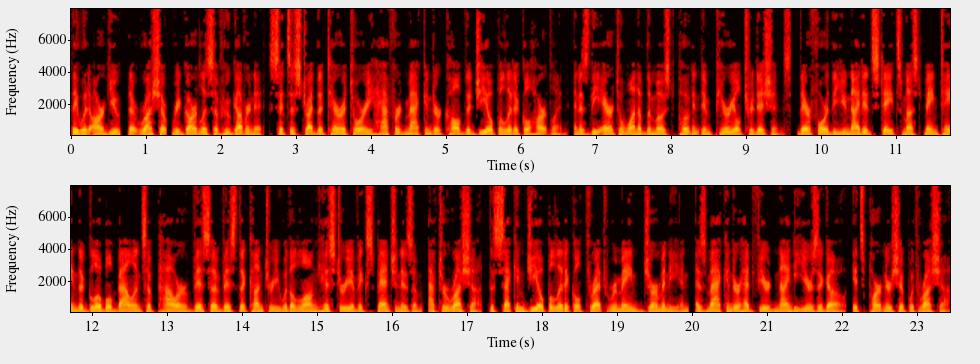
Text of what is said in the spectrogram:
They would argue, that Russia, regardless of who govern it, sits astride the territory Halford Mackinder called the geopolitical heartland, and is the heir to one of the most potent imperial traditions, therefore the United States must maintain the global balance of power vis-a-vis -vis the country with a long history of expansionism. After Russia, the second geopolitical threat remained Germany and, as Mackinder had feared 90 years ago, its partnership with Russia.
